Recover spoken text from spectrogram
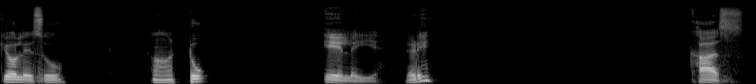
કયો લેશું? ટુ. એ લઈએ. રેડી ખાસ.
